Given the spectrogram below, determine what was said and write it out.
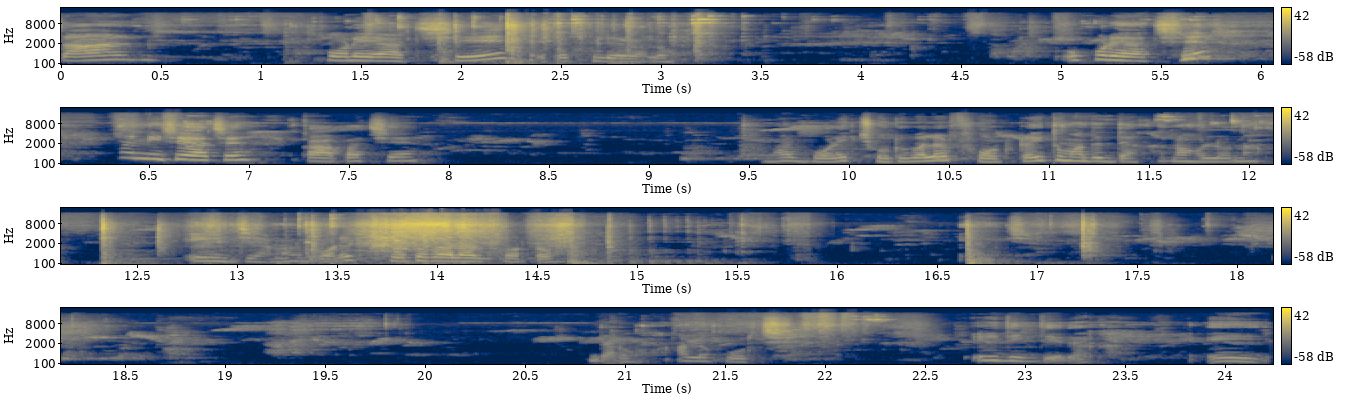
তারপরে আছে, এটা খুলে গেল। ওপরে আছে, আর নিচে আছে, কাপ আছে। আমার বরের ছোটোবেলার ফটোটাই তোমাদের দেখানো হলো না। এই যে আমার বরের ছোটোবেলার ফটো। দাঁড়ো আলো পড়ছে। এই দিক দিয়ে দেখা। এই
